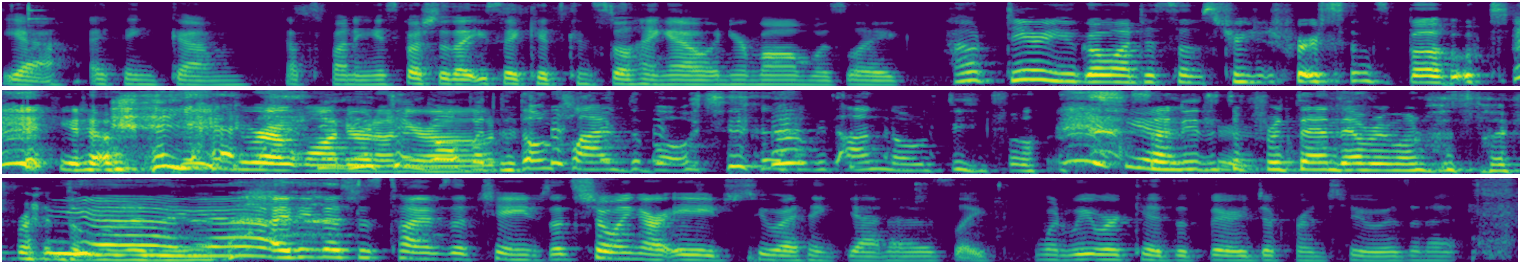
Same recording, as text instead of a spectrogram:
yeah, I think um, that's funny, especially that you say kids can still hang out, and your mom was like, "How dare you go onto some strange person's boat?" you know, yeah. you were out wandering you on your go, own, but don't climb the boat with unknown people. Yeah, so I needed true. to pretend everyone was my friend. Yeah, already. yeah. I think that's just times have changed. That's showing our age too. I think Yana is like when we were kids. It's very different too, isn't it?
